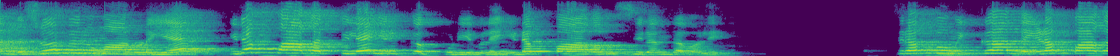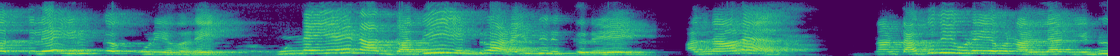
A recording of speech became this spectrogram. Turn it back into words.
அந்த சிவபெருமானுடைய இடப்பாகத்திலே இருக்கக்கூடியவளே இடப்பாகம் சிறந்தவளே. சிறப்புமிக்க அந்த இடப்பாகத்திலே இருக்கக்கூடியவளே. உன்னையே நான் கதி என்று அடைந்திருக்கிறேன். அதனால நான் தகுதி உடையவன் அல்லன் என்று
